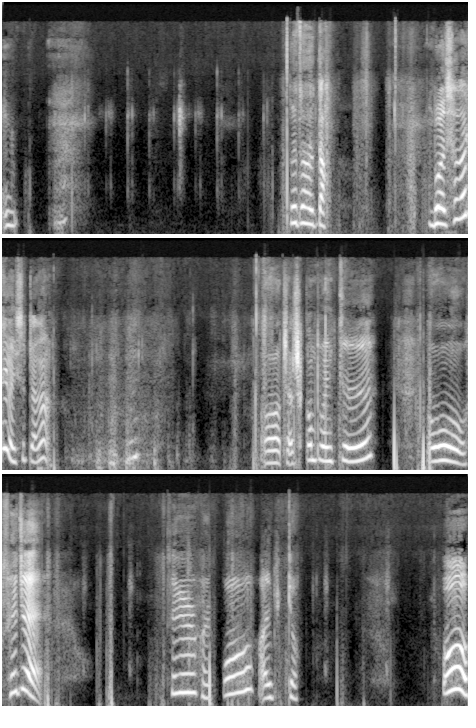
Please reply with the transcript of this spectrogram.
음. 됐다, 됐다. 뭐야, 사다리가 있었잖아. 어, 자, 접근 포인트. 오, 세제. 세제를 밟고, 아이, 비켜. 오!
